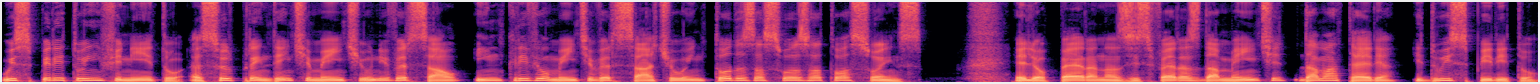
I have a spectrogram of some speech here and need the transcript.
O Espírito Infinito é surpreendentemente universal e incrivelmente versátil em todas as suas atuações. Ele opera nas esferas da mente, da matéria e do espírito.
